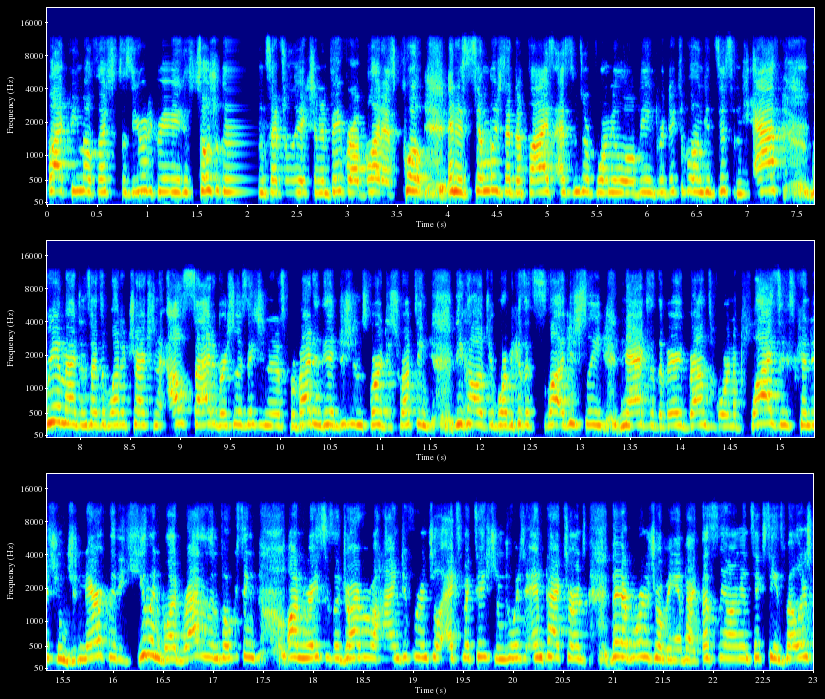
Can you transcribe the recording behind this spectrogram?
black female flesh to zero degree social conceptualization in favor of blood as quote an assemblage that defies essence or formula while being predictable and consistent. The AF reimagines sites of blood attraction outside of racialization and is providing the conditions for disrupting the ecology of war because it sluggishly nags at the very grounds of war and applies this condition generically to human blood rather than focusing on race as a driver behind differential expectations, which impact turns into troping impact. That's Leong and 16 Spillers,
